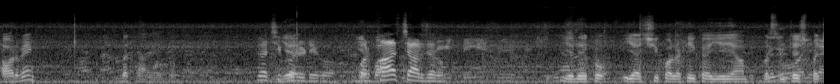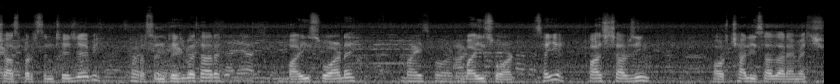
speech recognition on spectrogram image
पावर बैंक बता रहे जो अच्छी क्वालिटी को। और फास्ट चार्जर हो। ये देखो ये अच्छी क्वालिटी का ये यहाँ परसेंटेज पचास परसेंटेज है अभी। परसेंटेज बता रहे। हैं बाईस वाट है। बाईस वोट बाईस वाट सही है? फास्ट चार्जिंग और चालीस हज़ार एम एच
